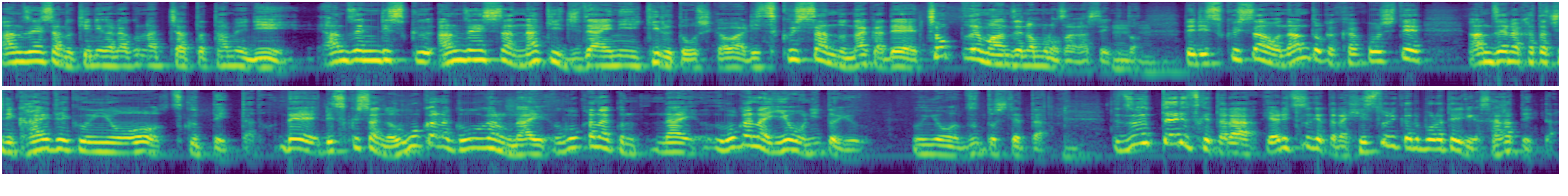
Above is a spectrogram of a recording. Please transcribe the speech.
安全資産の金利がなくなっちゃったために、安全リスク、安全資産なき時代に生きる投資家は、リスク資産の中で、ちょっとでも安全なものを探していくと。で、リスク資産を何とか確保して、安全な形に変えていく運用を作っていったと。で、リスク資産が動かなく動かなくない、動かなくない、動かないようにという運用をずっとしてった。でずっとやりつけたら、やり続けたらヒストリカルボラティリティが下がっていった。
